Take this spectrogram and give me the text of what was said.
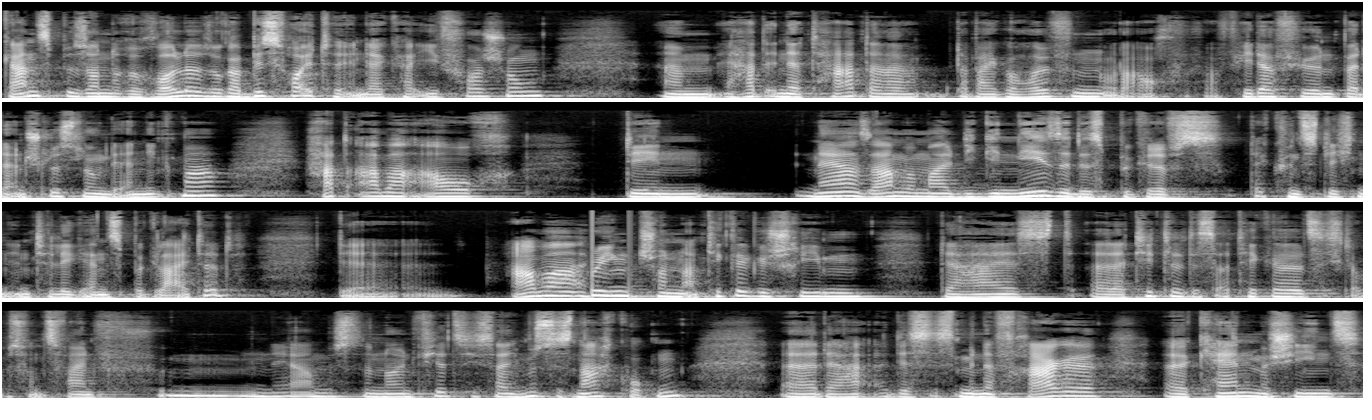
ganz besondere Rolle, sogar bis heute in der KI-Forschung. Ähm, er hat in der Tat da, dabei geholfen oder auch federführend bei der Entschlüsselung der Enigma, hat aber auch den, naja, sagen wir mal, die Genese des Begriffs der künstlichen Intelligenz begleitet. Der, aber Turing hat schon einen Artikel geschrieben, der heißt, äh, der Titel des Artikels, ich glaube es von 52, ja, müsste 49 sein, ich müsste es nachgucken. Äh, der, das ist mit einer Frage, äh, Can Machines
